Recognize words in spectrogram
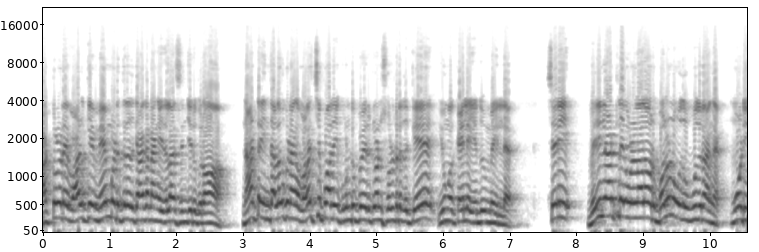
மக்களுடைய வாழ்க்கையை மேம்படுத்துறதுக்காக நாங்க இதெல்லாம் செஞ்சிருக்கிறோம். நாட்டை இந்த அளவுக்கு நாங்க வளர்ச்சி பாதையை கொண்டு போயிருக்கோம்னு சொல்றதுக்கு இவங்க கையில எதுவுமே இல்லை. சரி வெளிநாட்டில் இவ்வளவு ஒரு பலூன் ஊது ஊதுறாங்க. மோடி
